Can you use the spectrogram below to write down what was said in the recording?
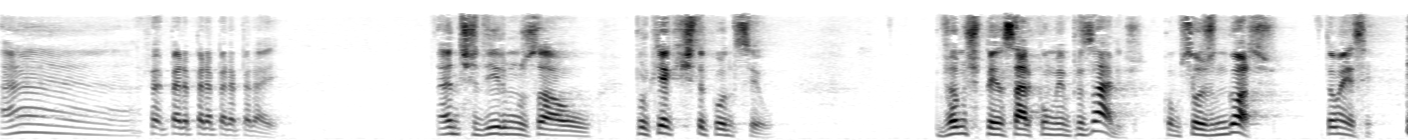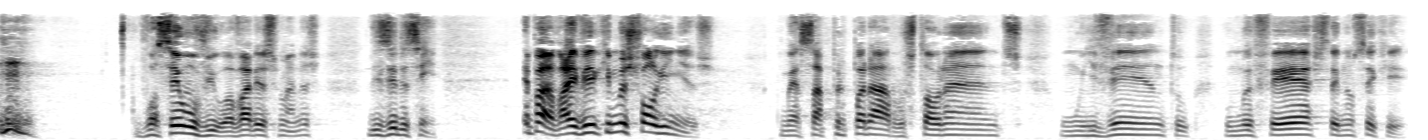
Ah, espera, espera, espera, espera aí. Antes de irmos ao porquê é que isto aconteceu, vamos pensar como empresários, como pessoas de negócios. Então é assim. Você ouviu há várias semanas dizer assim: epá, vai haver aqui umas folguinhas. Começa a preparar restaurantes, um evento, uma festa e não sei o quê.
